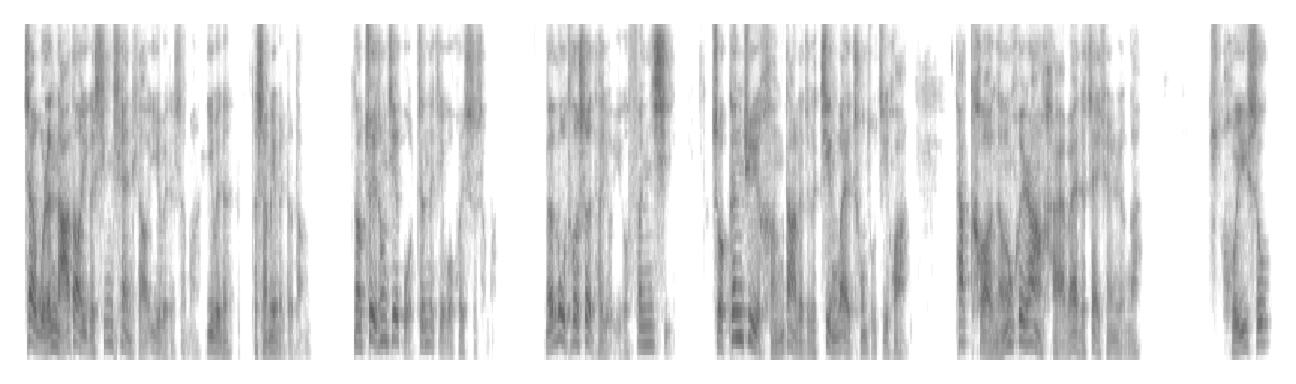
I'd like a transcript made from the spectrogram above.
债务人拿到一个新欠条意味着什么？意味着他什么也没得到。那最终结果真的结果会是什么？那路透社它有一个分析，说根据恒大的这个境外重组计划，它可能会让海外的债权人啊。回收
